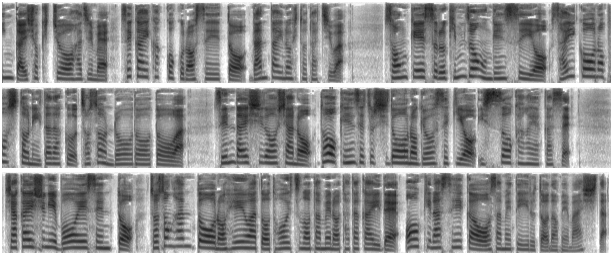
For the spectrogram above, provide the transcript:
員会書記長をはじめ世界各国の政党、団体の人たちは、尊敬する金正恩元帥を最高のポストにいただく著村労働党は、先代指導者の党建設指導の業績を一層輝かせ、社会主義防衛戦と、著村半島の平和と統一のための戦いで大きな成果を収めていると述べました。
